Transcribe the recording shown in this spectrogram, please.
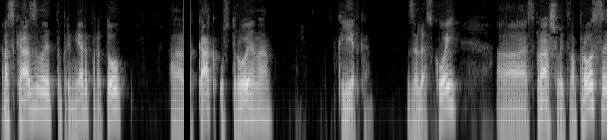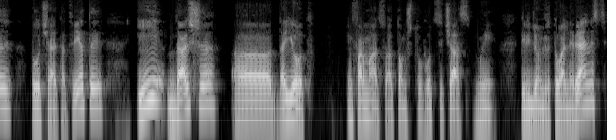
рассказывает, например, про то, а, как устроена клетка, за доской, а, спрашивает вопросы, получает ответы и дальше а, дает информацию о том, что вот сейчас мы перейдем в виртуальную реальность,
